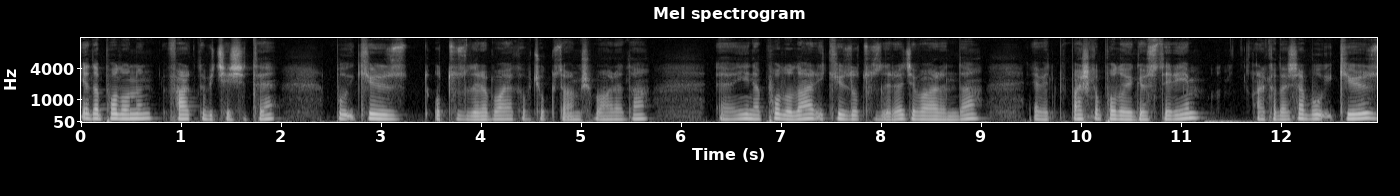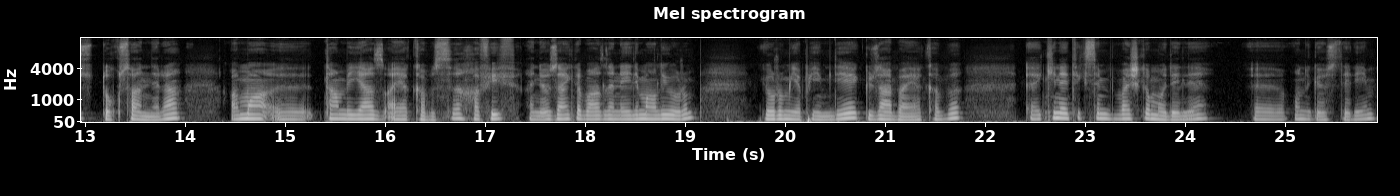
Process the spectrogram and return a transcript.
Ya da Polo'nun farklı bir çeşidi. Bu 230 lira. Bu ayakkabı çok güzelmiş bu arada. Ee, yine pololar 230 lira civarında. Evet başka poloyu göstereyim. Arkadaşlar bu 290 lira. Ama e, tam bir yaz ayakkabısı hafif. Hani özellikle bazılarını elime alıyorum. Yorum yapayım diye. Güzel bir ayakkabı. E, Kinetix'in bir başka modeli. E, onu göstereyim.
